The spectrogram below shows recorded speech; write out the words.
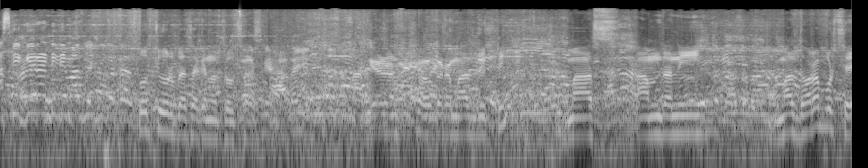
আজকে গ্যারান্টি দিয়ে মাছ বেশি করতে প্রচুর বেচা কেনা চলছে। গ্যারান্টি সহকারে মাছ বিক্রি। মাছ আমদানি মাছ ধরা পড়ছে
